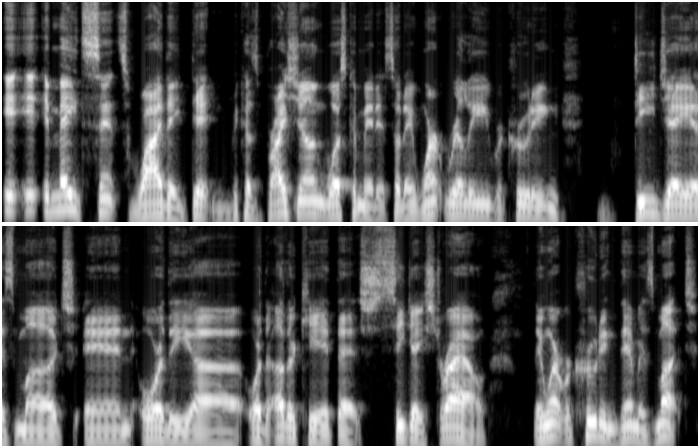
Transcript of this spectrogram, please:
it, it, it, made sense why they didn't because Bryce Young was committed, so they weren't really recruiting DJ as much, and or the uh, or the other kid that CJ Stroud, they weren't recruiting them as much.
